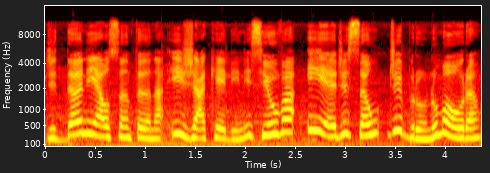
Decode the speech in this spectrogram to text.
de Daniel Santana e Jaqueline Silva e edição de Bruno Moura.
